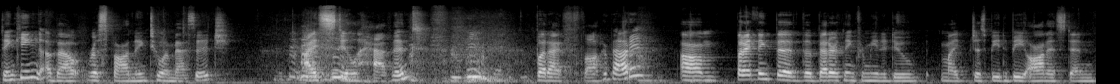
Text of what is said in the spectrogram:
thinking about responding to a message. I still haven't but i've thought about it um, but i think the the better thing for me to do might just be to be honest and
